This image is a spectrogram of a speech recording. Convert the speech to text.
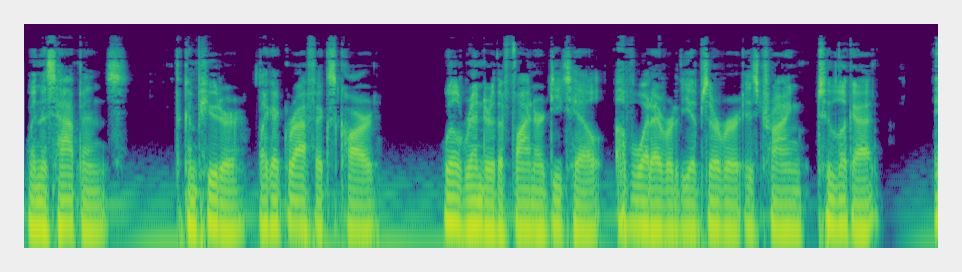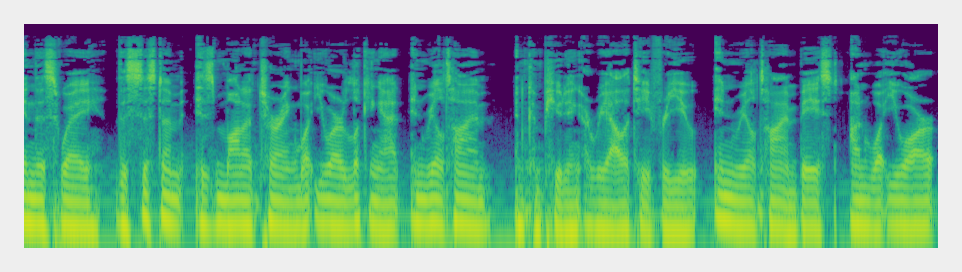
When this happens, the computer, like a graphics card, will render the finer detail of whatever the observer is trying to look at. In this way, the system is monitoring what you are looking at in real time and computing a reality for you in real time based on what you are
